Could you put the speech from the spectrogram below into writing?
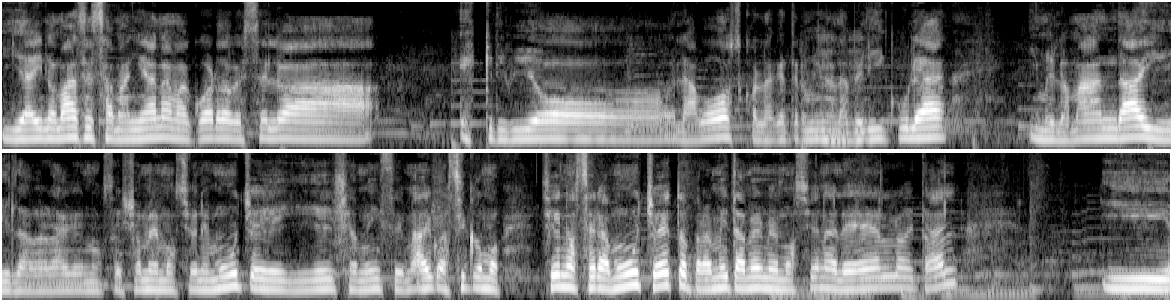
Y ahí nomás esa mañana me acuerdo que Selva escribió la voz con la que termina la película y me lo manda y la verdad que no sé, yo me emocioné mucho y, ella me dice algo así como, si no será mucho esto, pero a mí también me emociona leerlo y tal. Y,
